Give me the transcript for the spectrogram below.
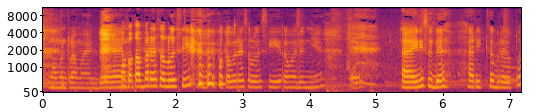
momen Ramadan. Apa kabar resolusi? Nah, apa kabar resolusi Ramadannya? Eh, ini sudah hari ke berapa?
